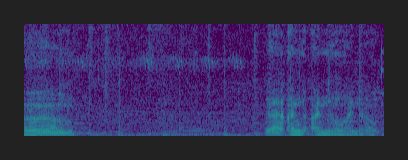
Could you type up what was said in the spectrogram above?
Um, yeah, I, I know, I know.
